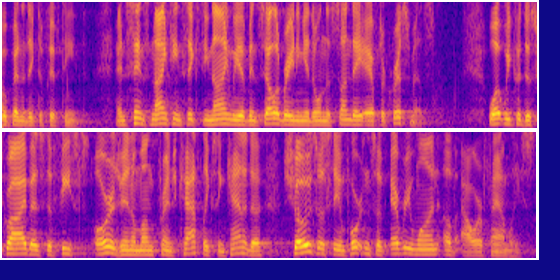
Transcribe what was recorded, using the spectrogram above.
Pope Benedict XV. And since 1969, we have been celebrating it on the Sunday after Christmas. What we could describe as the feast's origin among French Catholics in Canada shows us the importance of every one of our families.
